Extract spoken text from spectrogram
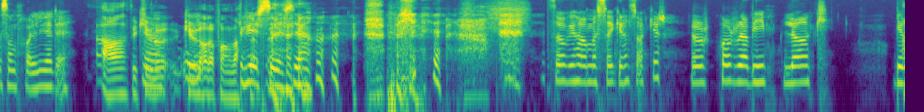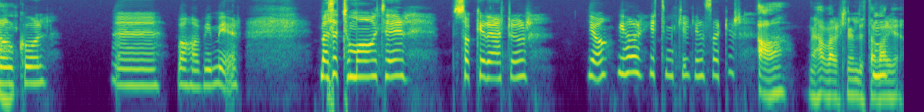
som sköljer det. ja, det är kul, Ja. att- kul att hålla på med vattnet. Precis, ja. Så vi har massa grönsaker. Kohlrabi, lök, grönkål. Eh, vad har vi mer? Massa tomater, sockerärtor. Ja, vi har jättemycket grönsaker. Ja, ni har verkligen lite Mm. av varje.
